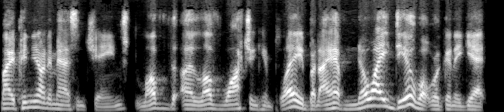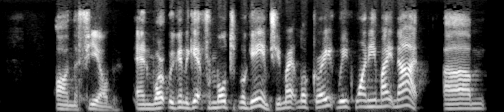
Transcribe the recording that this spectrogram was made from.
my opinion on him hasn't changed. Love I love watching him play, but I have no idea what we're going to get on the field and what we're going to get from multiple games. He might look great week one, he might not. Um,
